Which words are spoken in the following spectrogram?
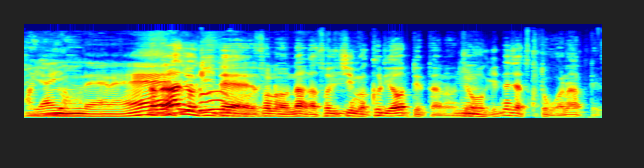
本早いんだよね。だからラジオ聞いてそのなんかそういうチームが来るよって言ったの情報聞いてじゃあ作っとこうかなっていう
